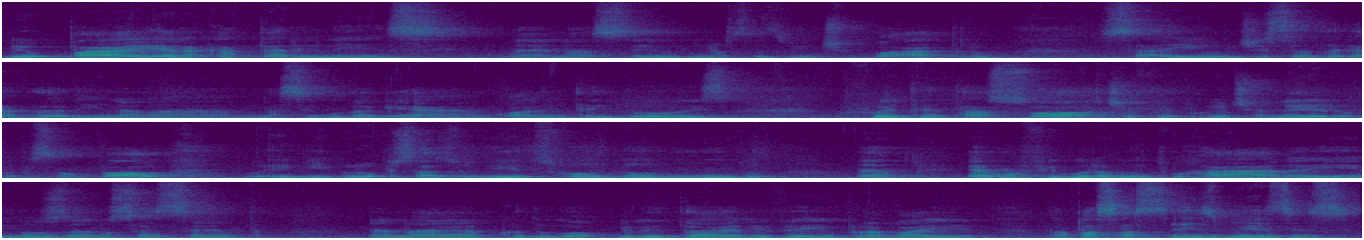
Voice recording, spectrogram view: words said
Meu pai era catarinense, né? nasceu em 1924, saiu de Santa Catarina na, na Segunda Guerra, em 42, foi tentar sorte, foi para o Rio de Janeiro, foi para São Paulo, emigrou para os Estados Unidos, rodou o mundo. Né? Era uma figura muito rara. E nos anos 60, né, na época do golpe militar, ele veio para a Bahia para passar seis meses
